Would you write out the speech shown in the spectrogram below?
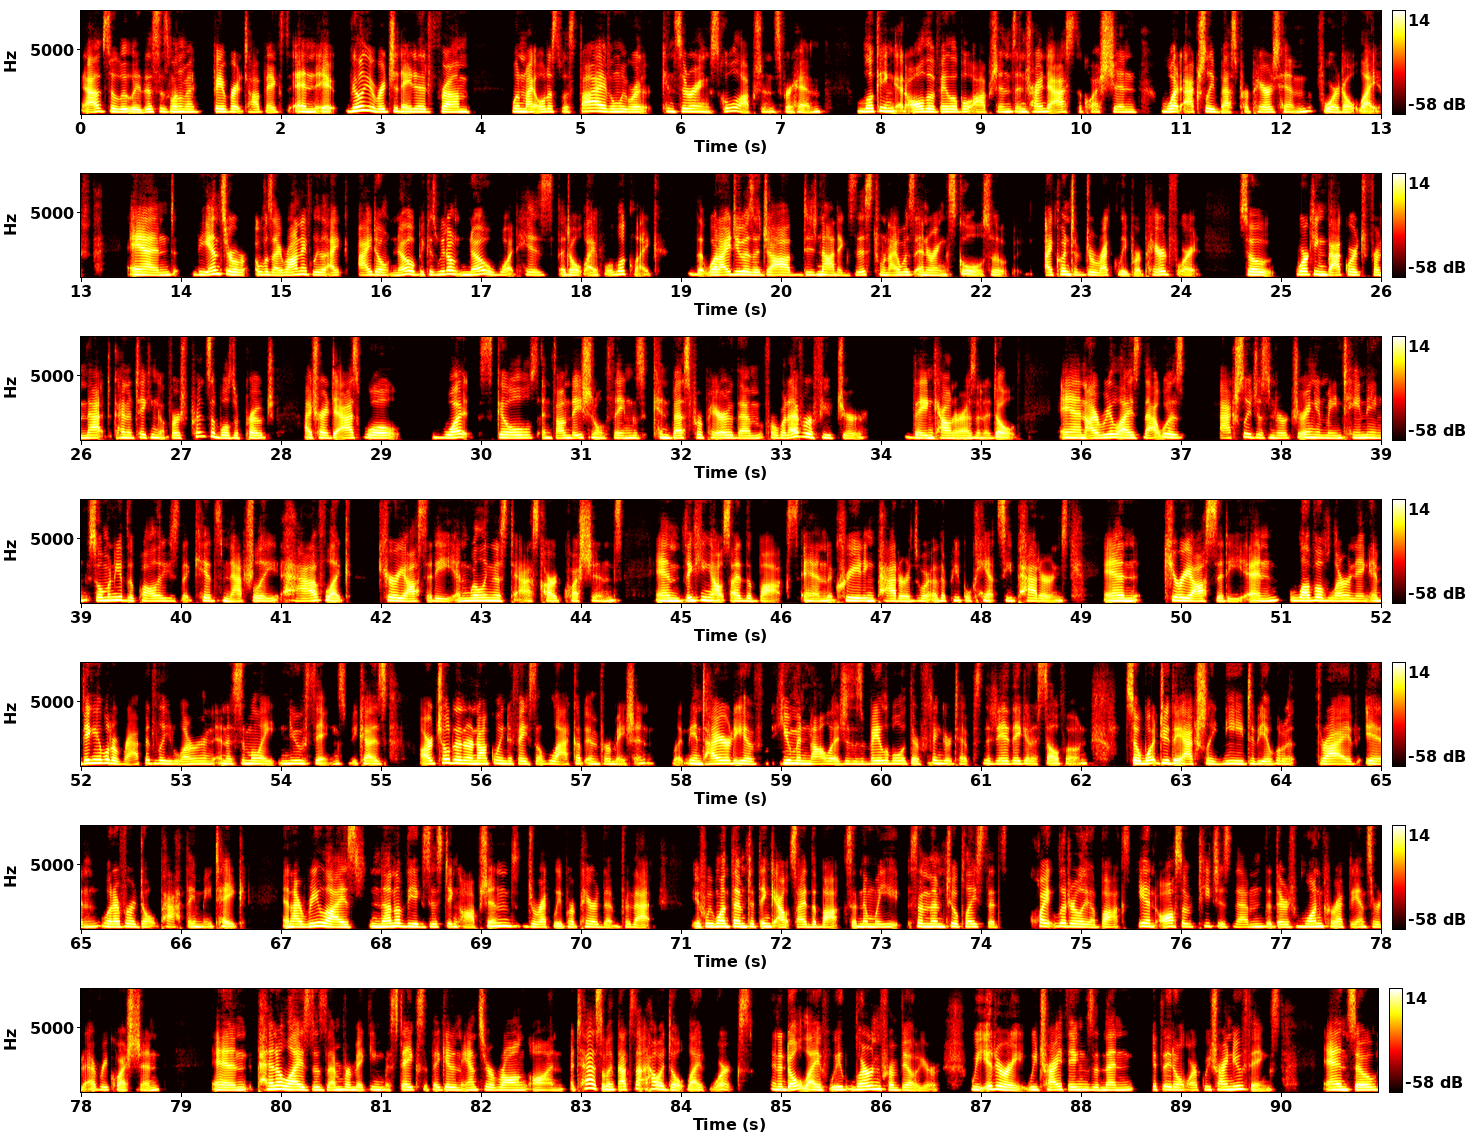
Absolutely. This is one of my favorite topics. And it really originated from when my oldest was five and we were considering school options for him, looking at all the available options and trying to ask the question, what actually best prepares him for adult life? And the answer was ironically like, I don't know, because we don't know what his adult life will look like. That what I do as a job did not exist when I was entering school. So I couldn't have directly prepared for it. So working backwards from that, kind of taking a first principles approach, I tried to ask, well, what skills and foundational things can best prepare them for whatever future they encounter as an adult. And I realized that was actually just nurturing and maintaining so many of the qualities that kids naturally have, like curiosity and willingness to ask hard questions and thinking outside the box and creating patterns where other people can't see patterns and curiosity and love of learning and being able to rapidly learn and assimilate new things because our children are not going to face a lack of information. Like the entirety of human mm-hmm. knowledge is available at their fingertips the day they get a cell phone. So, what do they actually need to be able to thrive in whatever adult path they may take? And I realized none of the existing options directly prepared them for that. If we want them to think outside the box and then we send them to a place that's quite literally a box and also teaches them that there's one correct answer to every question and penalizes them for making mistakes if they get an answer wrong on a test. I'm like, that's not how adult life works. In adult life, we learn from failure, we iterate, we try things, and then if they don't work, we try new things. And so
